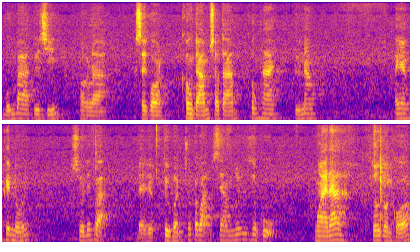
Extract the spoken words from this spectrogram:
4349 hoặc là Sài Gòn 0868 02 45 anh em kết nối số điện thoại để được tư vấn cho các bạn xem những dụng cụ. Ngoài ra, tôi còn có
